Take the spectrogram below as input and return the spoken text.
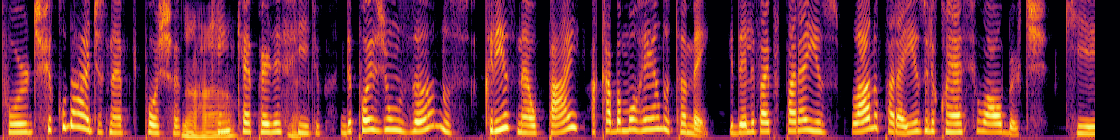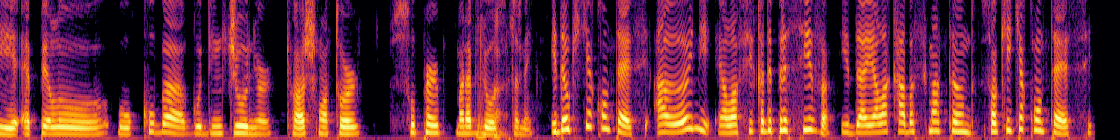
por dificuldades, né? Porque, poxa, uhum. quem quer perder é. filho? É. Depois de uns anos, Chris, né, o pai, acaba morrendo também. E dele vai pro paraíso. Lá no paraíso, ele conhece o Albert, que é pelo o Cuba Gooding Jr., que eu acho um ator super maravilhoso Fantástico. também. E daí o que que acontece? A Anne, ela fica depressiva e daí ela acaba se matando. Só que o que acontece?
